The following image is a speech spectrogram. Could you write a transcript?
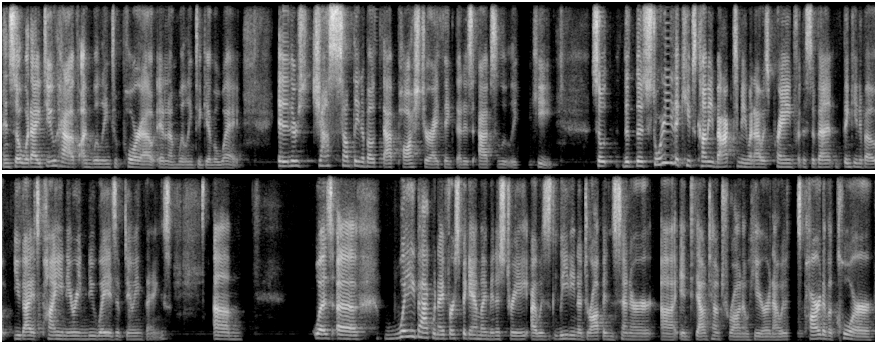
And so what I do have, I'm willing to pour out and I'm willing to give away. And there's just something about that posture, I think, that is absolutely key. So the, the story that keeps coming back to me when I was praying for this event and thinking about you guys pioneering new ways of doing things um, was uh, way back when I first began my ministry. I was leading a drop-in center uh, in downtown Toronto here, and I was part of a corps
